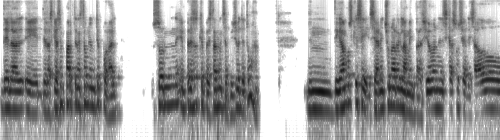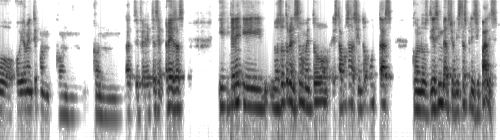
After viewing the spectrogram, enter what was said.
de, eh, de las que hacen parte en esta unión temporal son empresas que prestan el servicio de Tunja. Mm, digamos que se, se, han hecho unas reglamentaciones, se ha socializado obviamente con, con, con las diferentes empresas y, y, nosotros en este momento estamos haciendo juntas con los 10 inversionistas principales,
